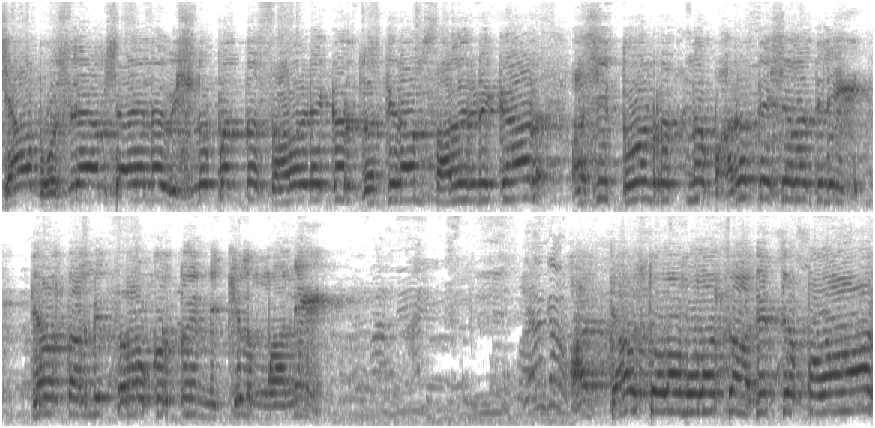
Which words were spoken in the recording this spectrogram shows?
ज्या भोसले आमशाळेनं विष्णुपंत सावर्डेकर ज्योतिराम सावर्डेकर अशी दोन रत्न भारत देशाला दिली त्या तालमीत सराव करतोय निखिल माने. आणि त्याच टोळा मोलाचा आदित्य पवार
